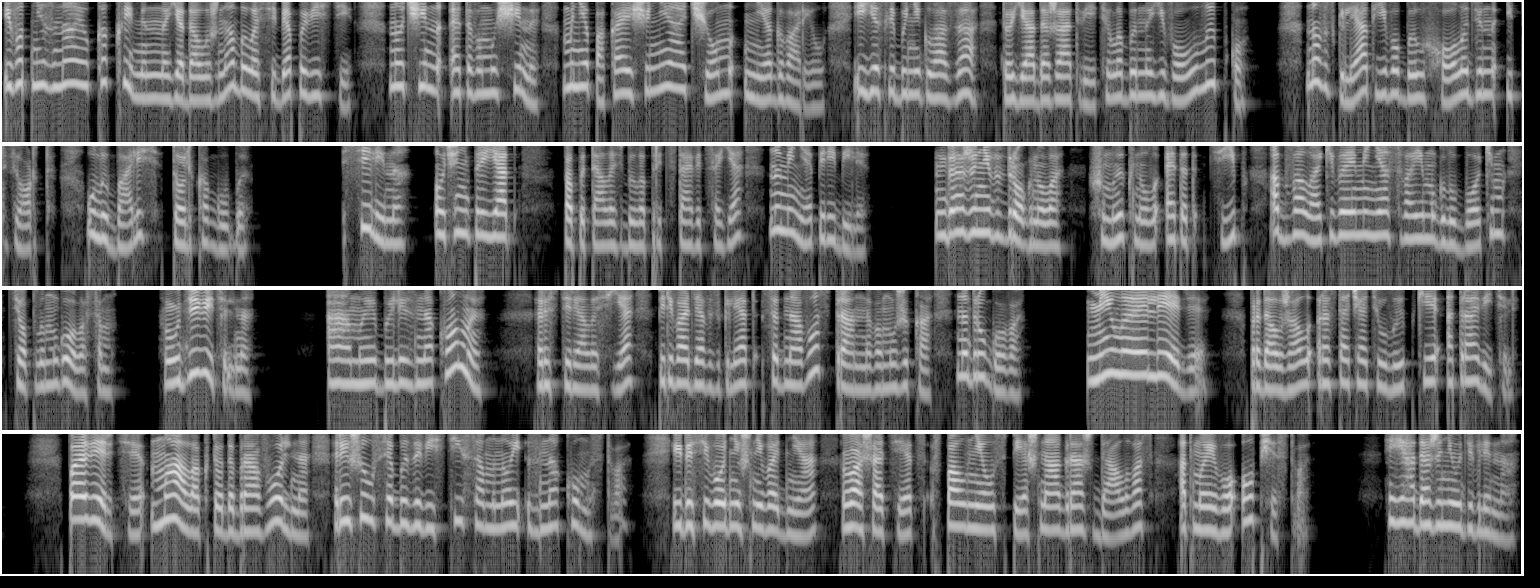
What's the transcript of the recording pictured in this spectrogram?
И вот не знаю, как именно я должна была себя повести, но чин этого мужчины мне пока еще ни о чем не говорил, и если бы не глаза, то я даже ответила бы на его улыбку. Но взгляд его был холоден и тверд, улыбались только губы. «Селина, очень прият...» Попыталась было представиться я, но меня перебили. «Даже не вздрогнула», Хмыкнул этот тип, обволакивая меня своим глубоким, теплым голосом. «Удивительно. «А мы были знакомы?» Растерялась я, переводя взгляд с одного странного мужика на другого. «Милая леди!» — продолжал расточать улыбки отравитель. «Поверьте, мало кто добровольно решился бы завести со мной знакомство. И до сегодняшнего дня ваш отец вполне успешно ограждал вас от моего общества. Я даже не удивлена.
